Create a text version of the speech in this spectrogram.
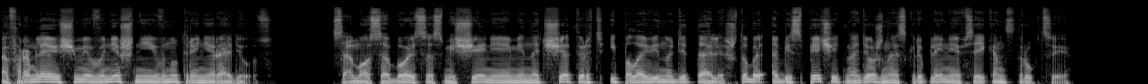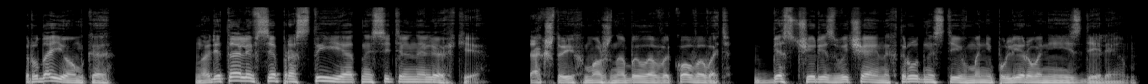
оформляющими внешний и внутренний радиус. Само собой, со смещениями на четверть и половину детали, чтобы обеспечить надежное скрепление всей конструкции. Трудоемко, но детали все простые и относительно легкие, так что их можно было выковывать без чрезвычайных трудностей в манипулировании изделием.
